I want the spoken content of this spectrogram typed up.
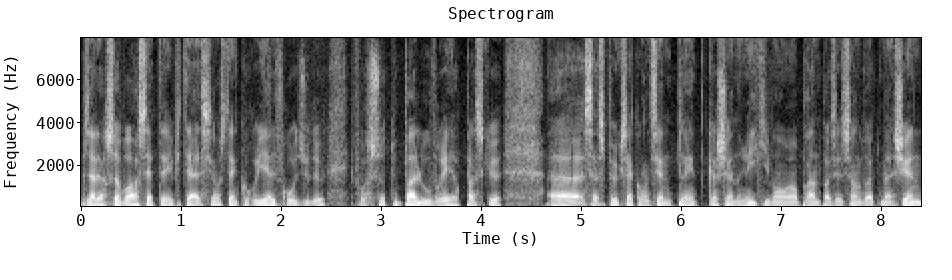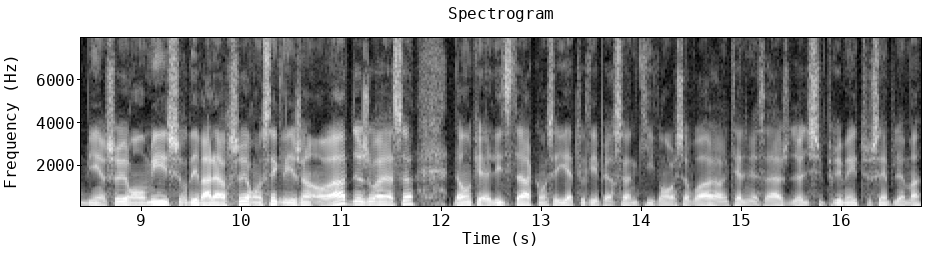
Vous allez recevoir cette invitation. C'est un courriel frauduleux. Il ne faut surtout pas l'ouvrir parce que euh, ça se peut que ça contienne plein de cochonneries qui vont prendre possession de votre machine. Bien sûr, on mise sur des valeurs sûres. On sait que les gens ont hâte de jouer à ça. Donc, euh, l'éditeur a conseillé à toutes les personnes qui vont recevoir un tel message de le supprimer tout simplement.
